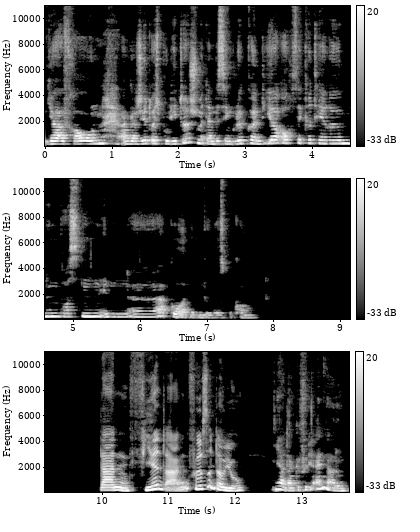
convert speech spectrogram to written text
ja, Frauen, engagiert euch politisch. Mit ein bisschen Glück könnt ihr auch Sekretärinnenposten in äh, Abgeordnetenbüros bekommen. Dann vielen Dank fürs Interview. Ja, danke für die Einladung.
